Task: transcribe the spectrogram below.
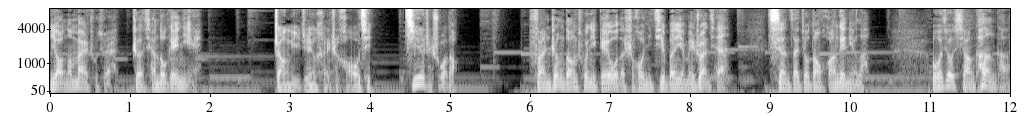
要能卖出去，这钱都给你。”张丽君很是豪气，接着说道：“反正当初你给我的时候，你基本也没赚钱，现在就当还给你了。我就想看看，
